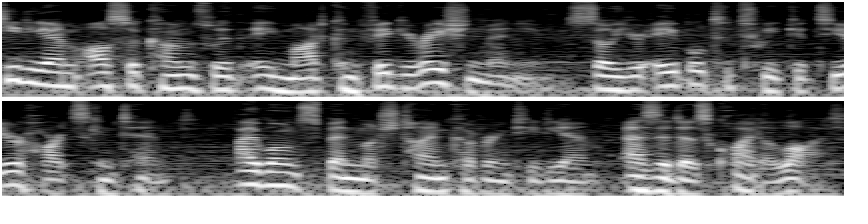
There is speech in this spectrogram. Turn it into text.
TDM also comes with a mod configuration menu, so you're able to tweak it to your heart's content. I won't spend much time covering TDM, as it does quite a lot,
